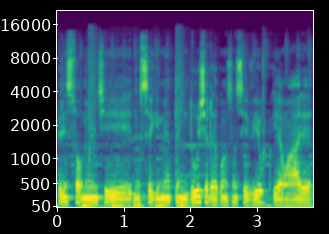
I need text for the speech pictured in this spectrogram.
principalmente no segmento da indústria da construção civil, que é uma área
